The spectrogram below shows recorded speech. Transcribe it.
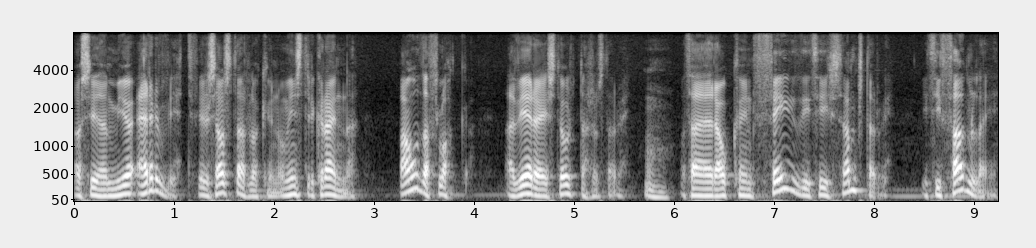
þá sé það mjög erfitt fyrir sjálfstæðarflokkjun og vinstri græna báða flokka að vera í stjórnarsamstarfi mm -hmm. og það er ákveðin feigð í því samstarfi, í því famlagi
